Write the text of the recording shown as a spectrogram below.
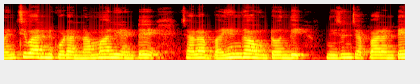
మంచివారిని కూడా నమ్మాలి అంటే చాలా భయంగా ఉంటుంది. నిజం చెప్పాలంటే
